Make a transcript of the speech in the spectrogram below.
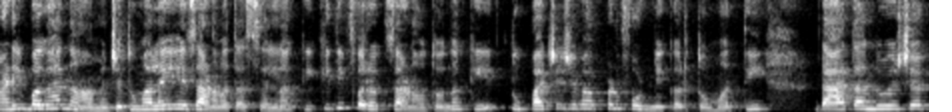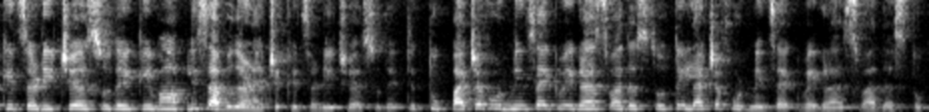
आणि बघा ना म्हणजे तुम्हालाही हे जाणवत असेल ना की किती फरक जाणवतो ना की तुपाची जेव्हा आपण फोडणी करतो मग ती डाळ तांदूळच्या खिचडीची असू दे किंवा आपली साबुदाण्याच्या खिचडीची असू दे ते तुपाच्या फोडणीचा एक वेगळा स्वाद असतो तेलाच्या फोडणीचा एक वेगळा स्वाद असतो.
